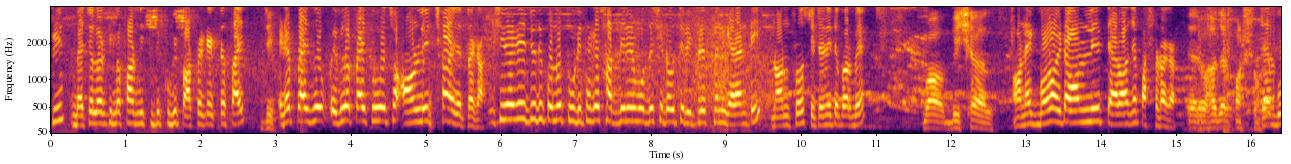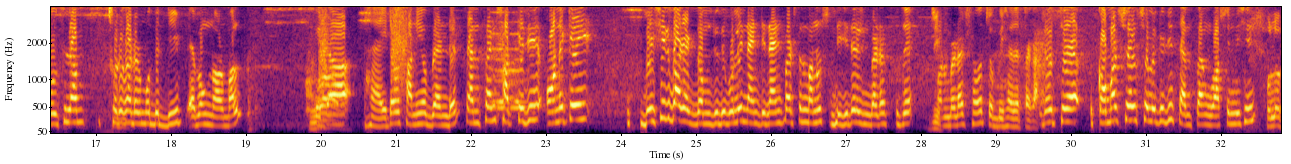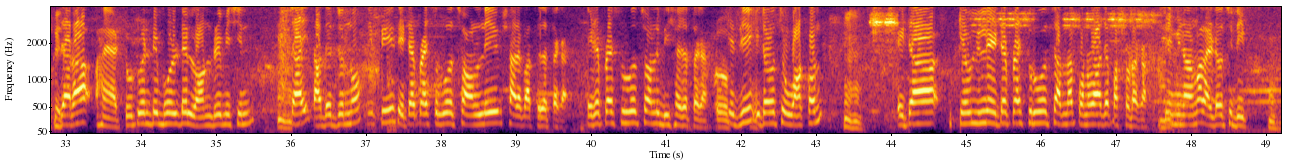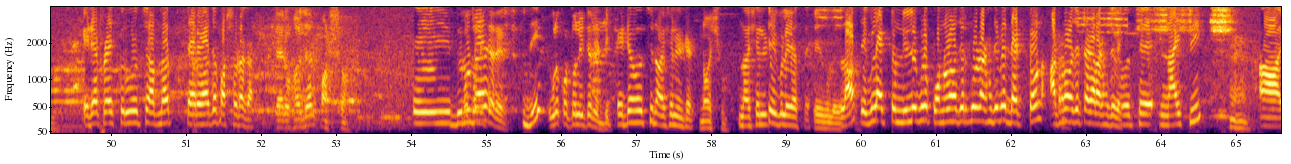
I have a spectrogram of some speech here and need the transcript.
Fridge bachelor কিংবা ফার্মেসিতে খুবই পারফেক্ট একটা সাইজ জি। এটার প্রাইস এগুলোর প্রাইস পড়বে হচ্ছে অনলি ছয় হাজার টাকা। মেশিনারি যদি কোনো ত্রুটি থাকে সাত দিনের মধ্যে সেটা হচ্ছে রিপ্লেসমেন্ট গ্যারান্টি নন ফ্রোস্ট এটা নিতে পারবে। বিশাল। অনেক বড় এটা অনলি তেরো হাজার পাঁচশো টাকা। তেরো হাজার পাঁচশো। বলছিলাম ছোটখাটোর মধ্যে ডিপ এবং নর্মাল এটা হ্যাঁ এটাও সানিও ব্র্যান্ডের স্যামসাং সাত কেজি অনেকেই বেশিরভাগ একদম যদি বলি নাইনটি নাইন পার্সেন্ট মানুষ ডিজিটাল ইনভার্টার খুঁজে কনভার্টার সহ চব্বিশ হাজার টাকা। এটা হচ্ছে কমার্শিয়াল ষোলো KG Samsung washing machine 16 KG. যারা হ্যাঁ টু টোয়েন্টি ভোল্টের লন্ড্রি মেশিন চাই তাদের জন্য ফ্রিজ এটার প্রাইস পড়বে হচ্ছে অনলি সাড়ে পাঁচ হাজার টাকা। এটার প্রাইস পড়বে হচ্ছে অনলি বিশ হাজার টাকা। কেজি এটা হচ্ছে ওয়াকন এটা কেউ নিলে এটার প্রাইস পড়বে হচ্ছে আপনার পনেরো হাজার পাঁচশো টাকা। সেমি নর্মাল এটা হচ্ছে ডিপ এটার প্রাইস পড়বে হচ্ছে আপনার তেরো হাজার পাঁচশো টাকা। তেরো হাজার পাঁচশো। এই দুটো লিটারের? জি? এগুলো কত লিটারের ডিপ? এটা হচ্ছে নয়শো লিটার। নয়শো। নয়শো লিটার এগুলোই আছে। এগুলোই। লাস্ট এগুলো এক টন নিলে এগুলো পনেরো হাজার করে রাখা যাবে দেড় টন আঠারো হাজার টাকা রাখা যাবে। হচ্ছে নাইসি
